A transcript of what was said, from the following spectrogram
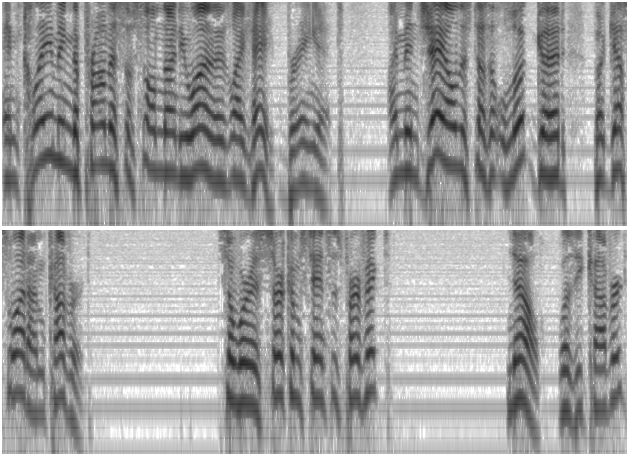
And claiming the promise of Psalm 91 is like, hey, bring it. I'm in jail. This doesn't look good, but guess what? I'm covered. So were his circumstances perfect? No. Was he covered?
